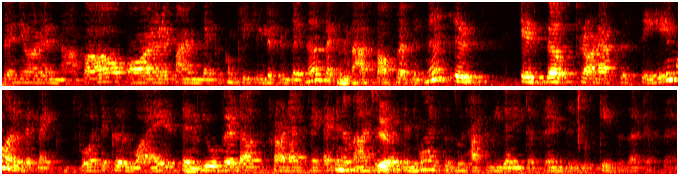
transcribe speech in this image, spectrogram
vineyard in Napa or if I'm like a completely different business, like a mm-hmm. SaaS software business, is is the product the same or is it like vertical wise that mm-hmm. you build out the product? Like I can imagine yeah. that the nuances would have to be very different, the use cases are different.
